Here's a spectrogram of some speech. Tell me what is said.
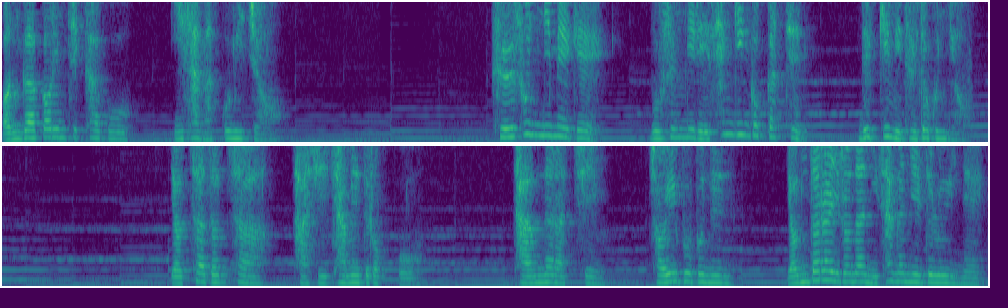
뭔가 꺼림칙하고 이상한 꿈이죠. 그 손님에게 무슨 일이 생긴 것 같은 느낌이 들더군요. 여차저차 다시 잠에 들었고, 다음날 아침 저희 부부는 연달아 일어난 이상한 일들로 인해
